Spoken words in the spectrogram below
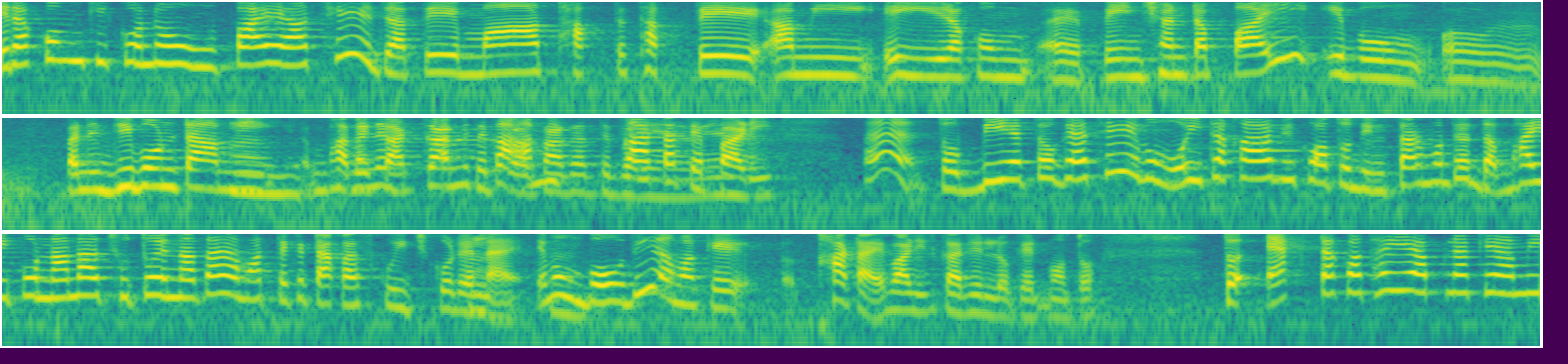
এরকম কি কোনো উপায় আছে যাতে মা থাকতে থাকতে আমি এই রকম পেনশনটা পাই এবং মানে জীবনটা আমি ভাবে মানে কাটতে পারি হ্যাঁ তো বিয়ে তো গেছে এবং ওই টাকা আমি কতদিন? তার মধ্যে ভাইপো নানা ছুতোয় না আমার থেকে টাকা স্কুইচ করে নেয় এবং বৌদি আমাকে খাটায় বাড়ির কাজের লোকের মতো। তো একটা কথাই আপনাকে আমি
